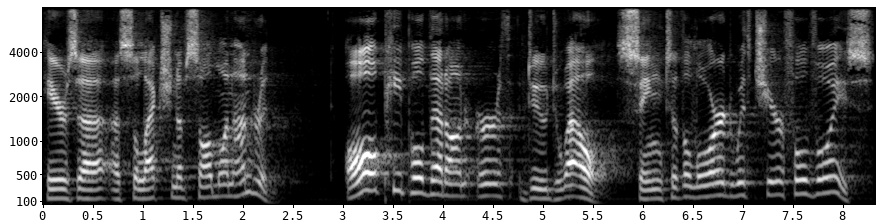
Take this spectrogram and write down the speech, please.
Here's a, a, selection of Psalm 100. All people that on earth do dwell sing to the Lord with cheerful voice.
